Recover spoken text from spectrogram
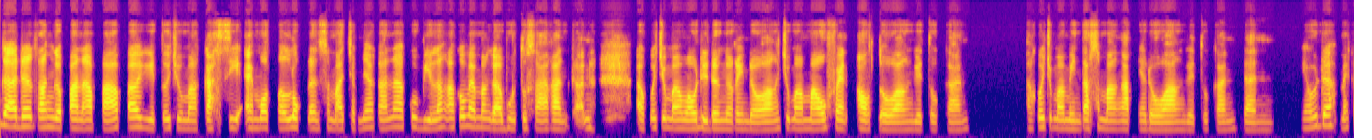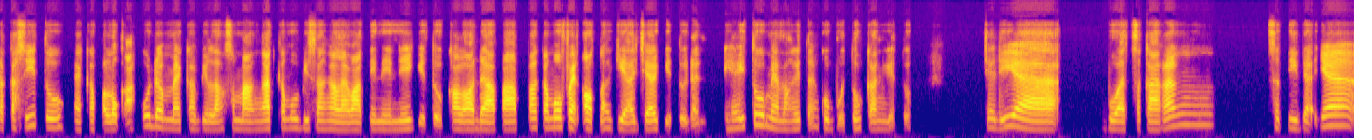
nggak ada tanggapan apa-apa gitu, cuma kasih emot peluk dan semacamnya karena aku bilang aku memang nggak butuh saran kan. Aku cuma mau didengerin doang, cuma mau vent out doang gitu kan. Aku cuma minta semangatnya doang gitu kan dan ya udah mereka kasih itu, mereka peluk aku dan mereka bilang, "Semangat, kamu bisa ngelewatin ini," gitu. "Kalau ada apa-apa kamu vent out lagi aja," gitu dan ya itu memang itu yang kubutuhkan gitu. Jadi ya buat sekarang setidaknya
